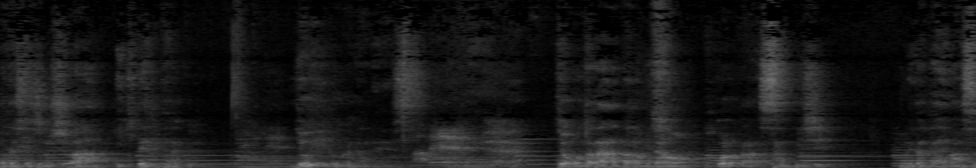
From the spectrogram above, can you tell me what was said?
私たちの主は生きて働く良いお方です。今日もただあなたの皆を心から賛美し褒めたたえます。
